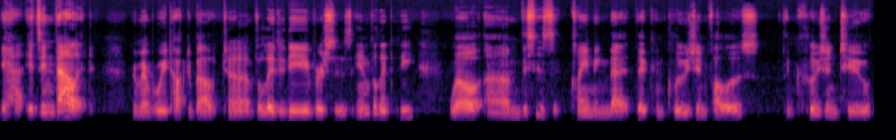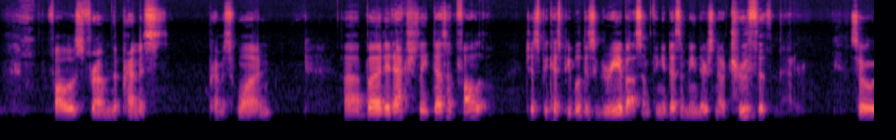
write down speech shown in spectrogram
it it's invalid. Remember we talked about uh, validity versus invalidity? Well, um, this is claiming that the conclusion follows, the conclusion two follows from the premise, premise one, uh, but it actually doesn't follow. Just because people disagree about something, it doesn't mean there's no truth of the matter. So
